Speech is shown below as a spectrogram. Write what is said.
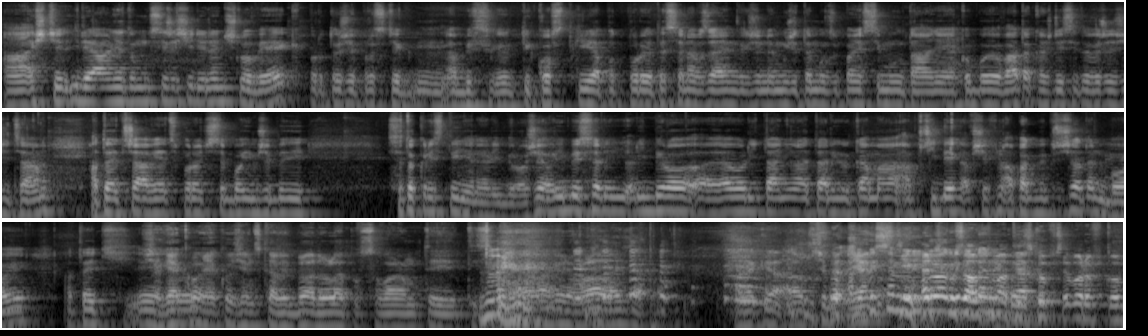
A ještě ideálně to musí řešit jeden člověk, protože prostě, mm, aby ty kostky a podporujete se navzájem, takže nemůžete moc úplně simultánně jako bojovat a každý si to vyřešit sám. A to je třeba věc, proč se bojím, že by se to Kristýně nelíbilo. Že líbí se lí- líbilo eh, jo, lítání letadýlkama a příběh a všechno a pak by přišel ten boj a teď... je Však jako, jako ženská by byla dole, posouvala ty, ty si věnovala ležet. Ale, ale třeba, Že jak, by se mi líbilo, ten... automatickou převodovkou,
